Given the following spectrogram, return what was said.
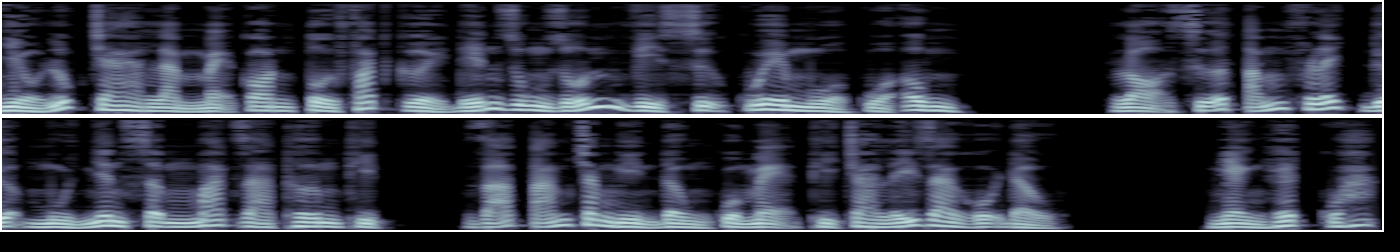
Nhiều lúc cha làm mẹ con tôi phát cười đến rung rốn vì sự quê mùa của ông. Lọ sữa tắm flake đượm mùi nhân sâm mát ra thơm thịt, giá 800.000 đồng của mẹ thì cha lấy ra gội đầu. Nhanh hết quá,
